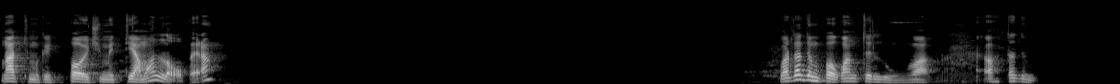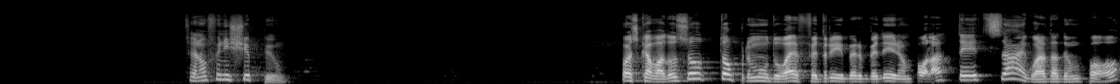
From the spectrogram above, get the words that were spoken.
Un attimo che poi ci mettiamo all'opera. Guardate un po' quanto è lungo, guarda. Guardate un po'. Cioè, non finisce più. Poi ho scavato sotto, ho premuto F3 per vedere un po' l'altezza e guardate un po'.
